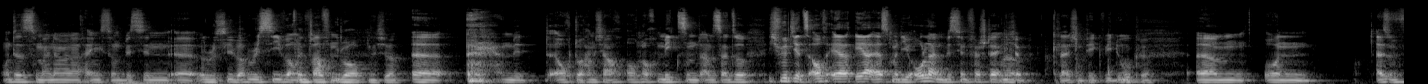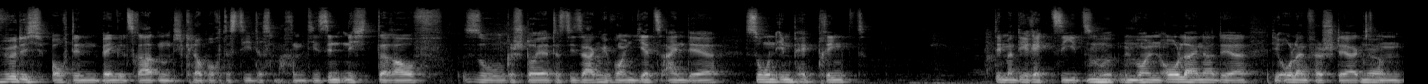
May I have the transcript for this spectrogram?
Und das ist meiner Meinung nach eigentlich so ein bisschen äh, Receiver. Receiver und Waffen. überhaupt nicht, ja. Äh, mit, auch, du hast ja auch, auch noch Mix und alles. Also ich würde jetzt auch eher, eher erstmal die O-Line ein bisschen verstärken. Ja. Ich habe gleich einen Pick wie du. Okay. Ähm, und also würde ich auch den Bengals raten und ich glaube auch, dass die das machen. Die sind nicht darauf so gesteuert, dass die sagen, wir wollen jetzt einen, der so einen Impact bringt, den man direkt sieht. So, mhm. Wir wollen einen O-Liner, der die O-Line verstärkt. Ja. Und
